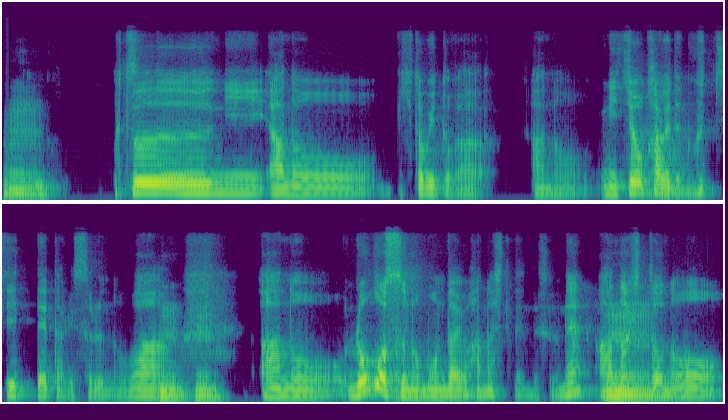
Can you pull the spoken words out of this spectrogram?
うん普通にあの人々があの日曜カフェで愚痴ってたりするのは、うんうんあのロゴスの問題を話してるんですよね。あの人の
